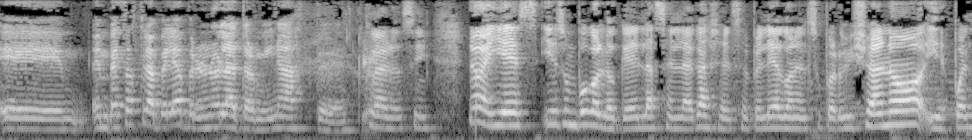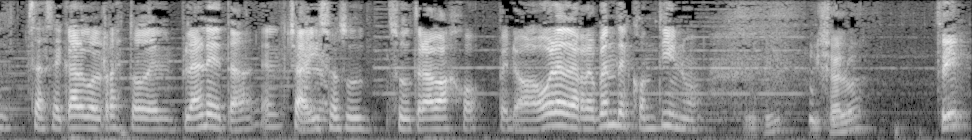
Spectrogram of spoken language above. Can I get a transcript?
eh, empezaste la pelea pero no la terminaste. Claro, sí. No, y es, y es un poco lo que él hace en la calle. Él se pelea con el supervillano y después se hace cargo el resto del planeta. Él ya Claro. hizo su, su trabajo. Pero ahora de repente es continuo. Ujú. ¿Villalba? Sí,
